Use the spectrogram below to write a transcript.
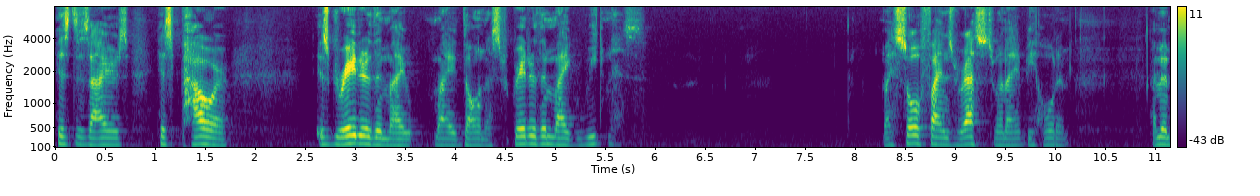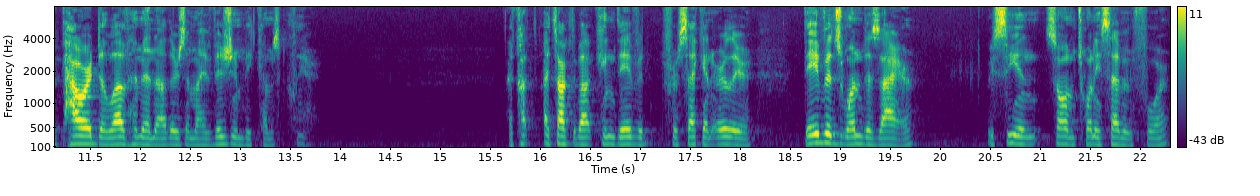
His desires, his power is greater than my, my dullness, greater than my weakness. My soul finds rest when I behold him. I'm empowered to love him and others, and my vision becomes clear. I, ca- I talked about King David for a second earlier. David's one desire, we see in Psalm 27 4. It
